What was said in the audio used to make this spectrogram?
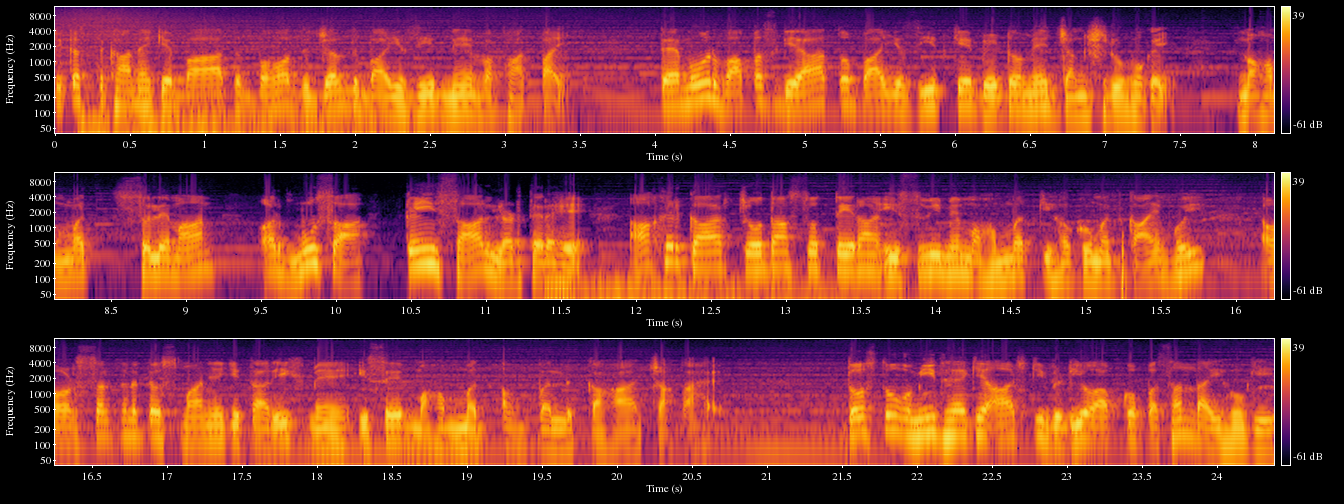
شکست کھانے کے بعد بہت جلد بایزید نے وفات پائی۔ تیمور واپس گیا تو بایزید کے بیٹوں میں جنگ شروع ہو گئی۔ محمد، سلیمان اور موسیٰ کئی سال لڑتے رہے۔ آخر کار چودہ سو تیرہ عیسوی میں محمد کی حکومت قائم ہوئی اور سلطنت عثمانیہ کی تاریخ میں اسے محمد اول کہا جاتا ہے۔ دوستوں امید ہے کہ آج کی ویڈیو آپ کو پسند آئی ہوگی۔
